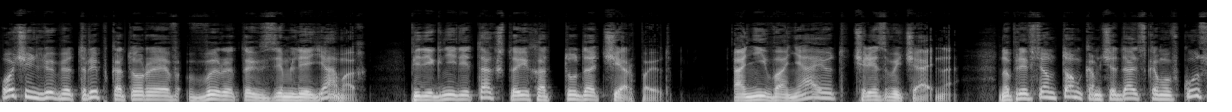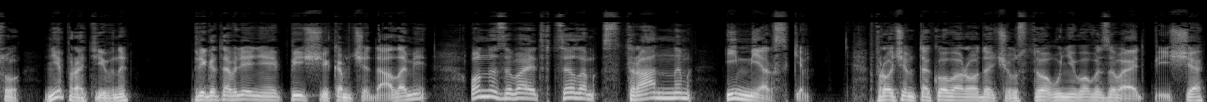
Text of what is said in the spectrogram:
очень любят рыб, которые в вырытых в земле ямах перегнили так, что их оттуда черпают. Они воняют чрезвычайно, но при всем том камчадальскому вкусу не противны. Приготовление пищи камчадалами он называет в целом странным и мерзким. Впрочем, такого рода чувства у него вызывает пища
